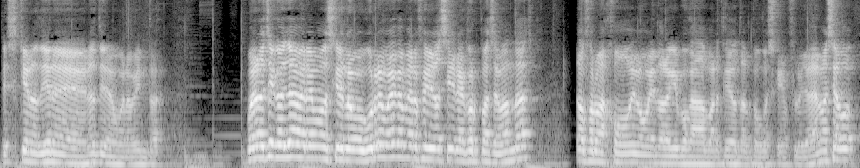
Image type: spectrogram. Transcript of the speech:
Es que no tiene, no tiene buena pinta. Bueno, chicos, ya veremos qué es lo que ocurre. Voy a cambiar a así a corpas de bandas. De todas formas, como voy moviendo el equipo cada partido, tampoco es que influya demasiado.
